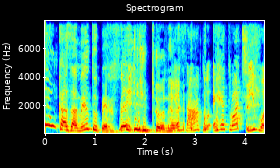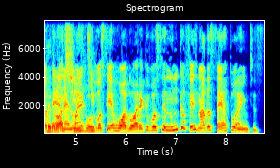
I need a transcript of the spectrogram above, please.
É um casamento perfeito, né? Exato. É retroativo até, retroativo. né? Não é que você errou agora, é que você nunca fez nada certo antes.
